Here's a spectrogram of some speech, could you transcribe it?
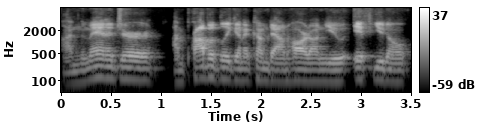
I'm the manager. I'm probably going to come down hard on you if you don't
